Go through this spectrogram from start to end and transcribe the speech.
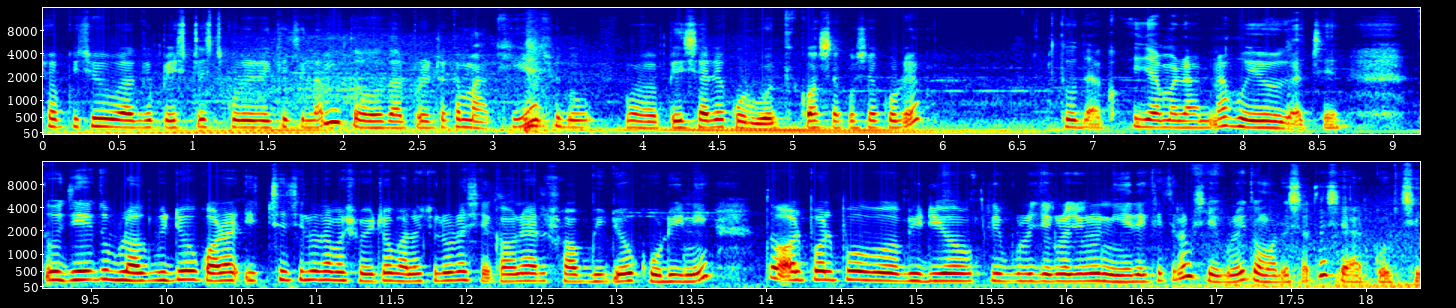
সব কিছু আগে পেস্ট টেস্ট করে রেখেছিলাম, তো তারপর এটাকে মাখিয়ে শুধু প্রেশারে করব আর কি কষা কষা করে। তো দেখো, এই যে আমার রান্না হয়েও গেছে। তো যেহেতু ব্লগ ভিডিও করার ইচ্ছে ছিল না, আমার শরীরটাও ভালো ছিল না, সে কারণে আর সব ভিডিও করিনি। তো অল্প অল্প ভিডিও ক্লিপগুলো যেগুলো যেগুলো নিয়ে রেখেছিলাম, সেগুলোই তোমাদের সাথে শেয়ার করছি।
